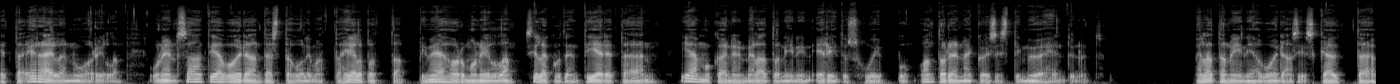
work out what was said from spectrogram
että eräillä nuorilla unen saantia voidaan tästä huolimatta helpottaa pimeähormonilla, sillä kuten tiedetään, iänmukainen melatoniinin erityshuippu on todennäköisesti myöhentynyt. Melatoniinia voidaan siis käyttää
